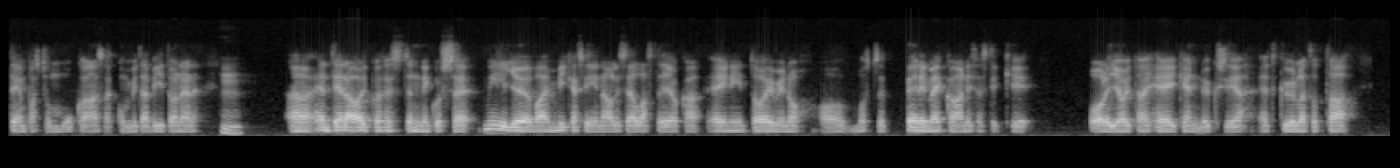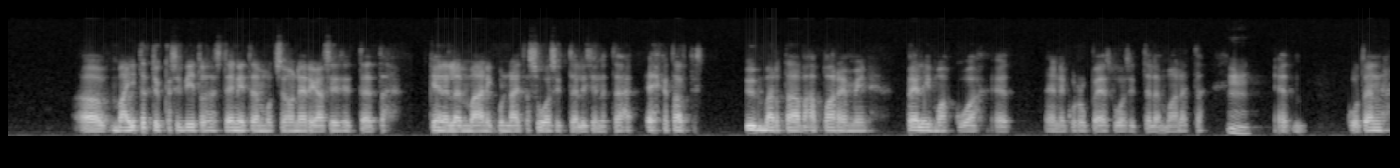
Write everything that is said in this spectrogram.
tempassu mukaansa kuin mitä Viitonen. Hmm. Uh, en tiedä, oliko se sitten niin se miljö vai mikä siinä oli sellaista, joka ei niin toiminut. Musta se pelimekaanisestikin oli joitain heikennyksiä. Että kyllä tota, uh, mä itse tykkäsin viitosesta eniten, mutta se on eri asia sitten, että kenelle mä niin kuin näitä suosittelisin, että ehkä tarvitsisi ymmärtää vähän paremmin pelimakua et, ennen kuin rupeaa suosittelemaan, että mm. et, kuten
